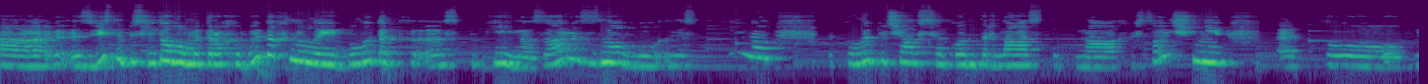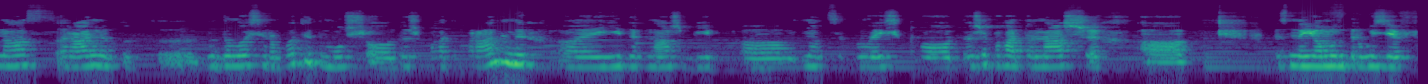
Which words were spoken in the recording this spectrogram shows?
е, звісно, після того ми трохи видихнули і було так е, спокійно. Зараз знову неспокійно. Коли почався контрнаступ на Херсонщині, е, то в нас реально тут е, додалося роботи, тому що дуже багато поранених е, їде в наш бік. Ну це близько, дуже багато наших. знайомих друзів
